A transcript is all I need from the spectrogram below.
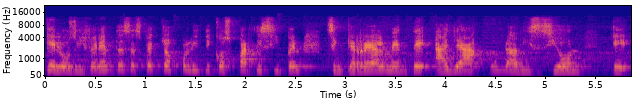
que los diferentes espectros políticos participen sin que realmente haya una visión eh,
